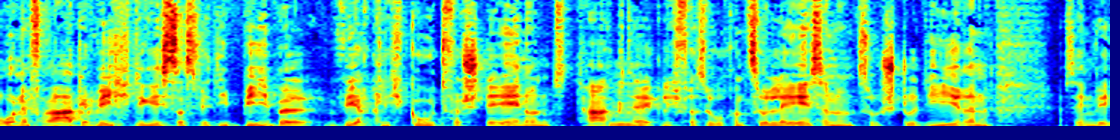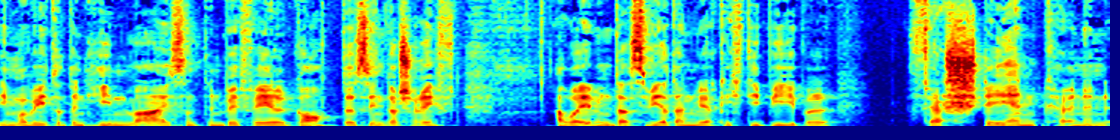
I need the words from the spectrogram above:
ohne Frage wichtig ist, dass wir die Bibel wirklich gut verstehen und tagtäglich mhm. versuchen zu lesen und zu studieren. Da sehen wir immer wieder den Hinweis und den Befehl Gottes in der Schrift. Aber eben, dass wir dann wirklich die Bibel verstehen können,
